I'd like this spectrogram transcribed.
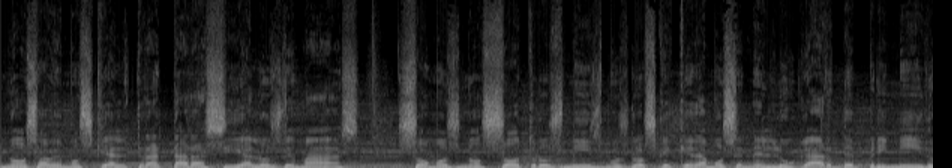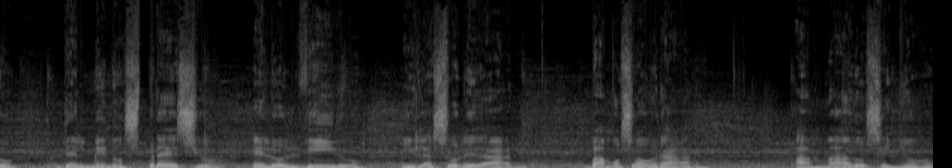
no sabemos que al tratar así a los demás, somos nosotros mismos los que quedamos en el lugar deprimido del menosprecio, el olvido y la soledad. Vamos a orar. Amado Señor,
